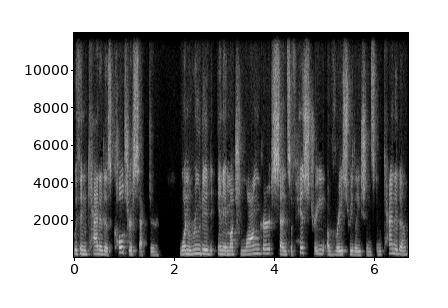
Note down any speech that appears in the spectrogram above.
within Canada's culture sector, one rooted in a much longer sense of history of race relations in Canada,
